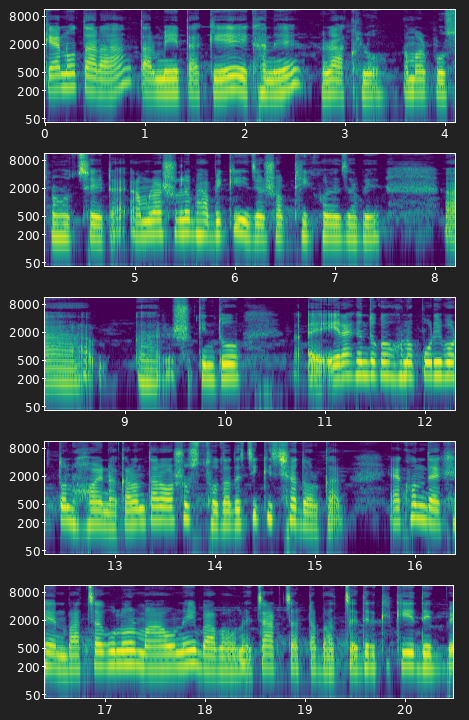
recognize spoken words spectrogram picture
কেন তারা তার মেয়েটাকে এখানে রাখল? আমার প্রশ্ন হচ্ছে এটা। আমরা আসলে ভাবি কি যে সব ঠিক হয়ে যাবে। আর কিন্তু এরা কিন্তু কখনো পরিবর্তন হয় না, কারণ তারা অসুস্থ, তাদের চিকিৎসা দরকার। এখন দেখেন, বাচ্চাগুলোর মাও নেই, বাবাও নেই, চার, চারটা বাচ্চা। এদেরকে কে দেখবে?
